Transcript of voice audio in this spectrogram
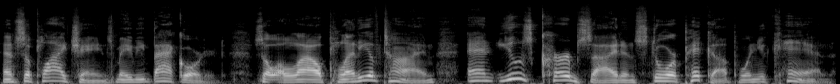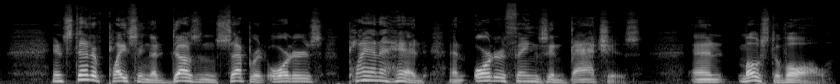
and supply chains may be backordered. So allow plenty of time and use curbside and store pickup when you can. Instead of placing a dozen separate orders, plan ahead and order things in batches. And most of all,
